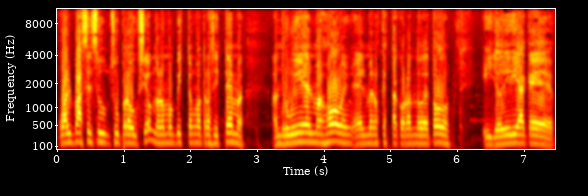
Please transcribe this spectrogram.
cuál va a ser su, su producción. No lo hemos visto en otro sistema. Andrew Wiggins es el más joven, es el menos que está cobrando de todo. Y yo diría que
